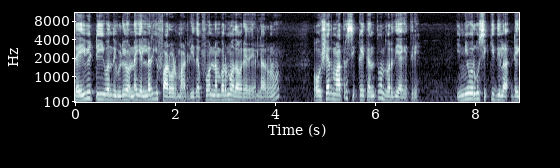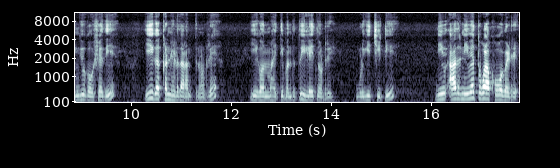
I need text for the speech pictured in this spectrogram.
ದಯವಿಟ್ಟು ಈ ಒಂದು ವಿಡಿಯೋನ ಎಲ್ಲರಿಗೂ ಫಾರ್ವರ್ಡ್ ಮಾಡಿರಿ. ಇದು ಫೋನ್ ನಂಬರ್ನೂ ಅದಾವ್ರಿ ಅದು ಎಲ್ಲರೂ ಔಷಧ ಮಾತ್ರ ಸಿಕ್ಕೈತೆ ಅಂತ ಒಂದು ವರದಿ ಆಗೈತೆ ರೀ. ಇನ್ನಿವರೆಗೂ ಸಿಕ್ಕಿದ್ದಿಲ್ಲ ಡೆಂಗ್ಯೂಗೆ ಔಷಧಿ. ಈಗ ಕಣ್ಣು ಹಿಡ್ದಾರಂತ ನೋಡ್ರಿ. ಈಗ ಒಂದು ಮಾಹಿತಿ ಬಂದಿತ್ತು ಇಲ್ಲೇ ಐತೆ ನೋಡ್ರಿ ಗುಳಿಗೆ ಚೀಟಿ. ನೀವು, ಆದ್ರೆ ನೀವೇ ತೊಗೊಳಕ್ಕೆ ಹೋಗಬೇಡ್ರಿ.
